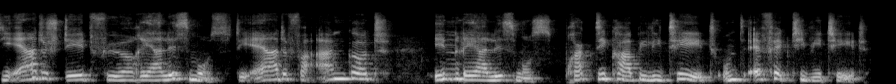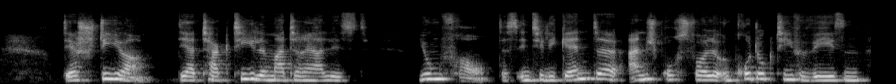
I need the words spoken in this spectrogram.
Die Erde steht für Realismus. Die Erde verankert in Realismus, Praktikabilität und Effektivität. Der Stier, der taktile Materialist, Jungfrau, das intelligente, anspruchsvolle und produktive Wesen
